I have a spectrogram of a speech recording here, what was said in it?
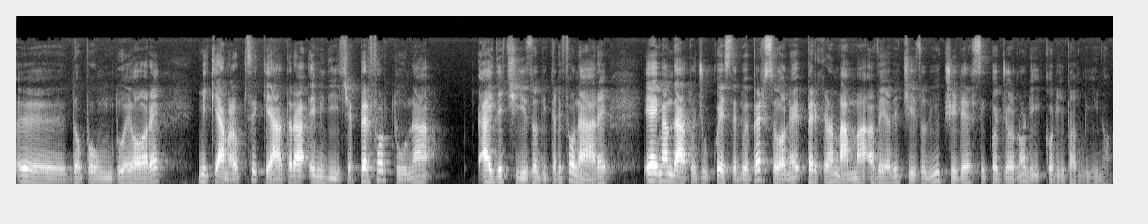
eh, dopo un, due ore mi chiama lo psichiatra e mi dice per fortuna hai deciso di telefonare e hai mandato giù queste due persone perché la mamma aveva deciso di uccidersi quel giorno lì con il bambino.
